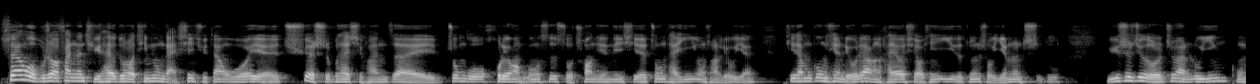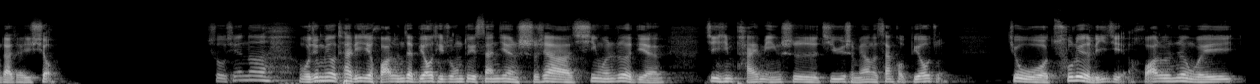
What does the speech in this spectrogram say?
虽然我不知道翻转体育还有多少听众感兴趣，但我也确实不太喜欢在中国互联网公司所创建的那些中台应用上留言，替他们贡献流量还要小心翼翼地遵守言论尺度。于是就有了这段录音，供大家一笑。首先呢，我就没有太理解华伦在标题中对三件时下新闻热点进行排名是基于什么样的参考标准。就我粗略的理解，华伦认为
